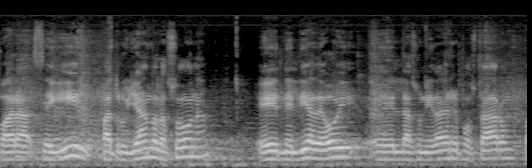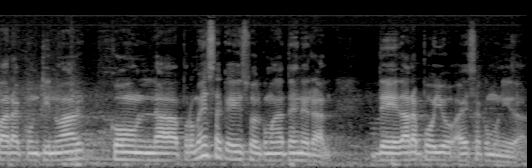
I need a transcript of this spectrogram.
para seguir patrullando la zona. En el día de hoy eh, las unidades repostaron para continuar con la promesa que hizo el comandante general de dar apoyo a esa comunidad.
